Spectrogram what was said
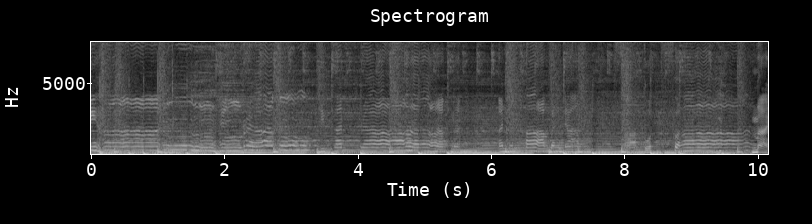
ฏิหาริย์แห่งรักที่พัดพรากนั้นอนุภาพบันดาลฝากกดฟ้า ใหม่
